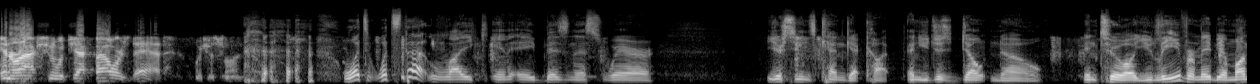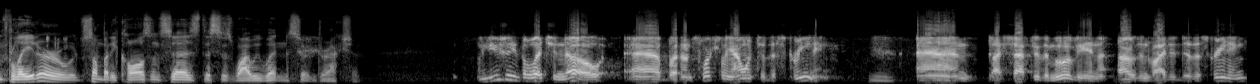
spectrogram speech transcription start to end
interaction with Jack Bauer's dad, which was fun. what's what's that like in a business where your scenes can get cut and you just don't know until you leave, or maybe a month later, or somebody calls and says, "This is why we went in a certain direction." Usually they'll let you know, uh, but unfortunately, I went to the screening. Mm. And I sat through the movie, and I was invited to the screening,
